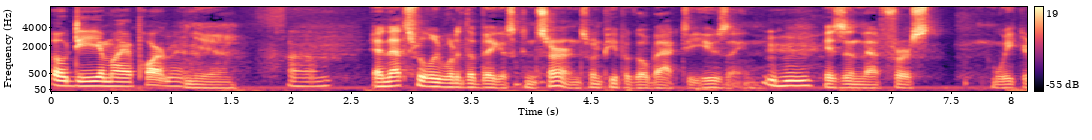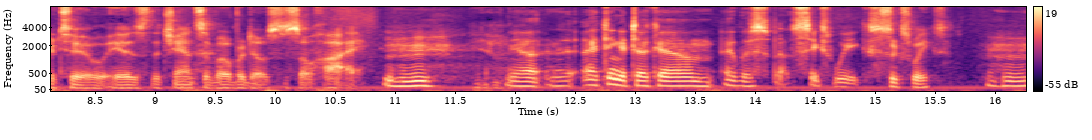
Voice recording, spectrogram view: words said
OD in my apartment. yeah. Um, And that's really one of the biggest concerns when people go back to using hmm is in that first week or two is the chance of overdose is so high. hmm Yeah. Yeah, I think it took him. It was about six weeks. Six weeks. Mm-hmm.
